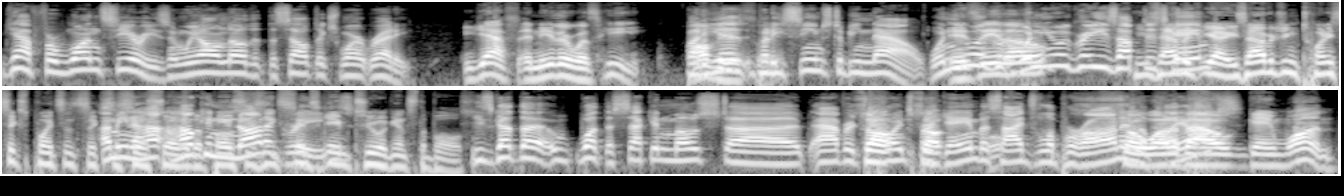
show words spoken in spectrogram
Yeah, for one series, and we all know that the Celtics weren't ready. Yes, and neither was he. But he is, but he seems to be now. When Is you he, agree, though? when you agree he's up He's his average, game, yeah, he's averaging 26 points and six I mean, assists how- how can you postseason not since agree? game two against the Bulls. he's got the what the second most uh, average So- points so- per game besides LeBron. in So what playoffs? about game one?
